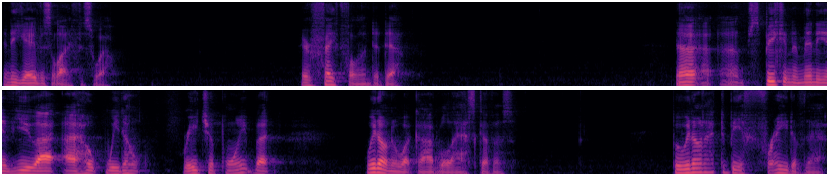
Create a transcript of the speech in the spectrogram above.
And he gave his life as well. They're faithful unto death. Now, I'm speaking to many of you. I, I hope we don't reach a point, but we don't know what God will ask of us. But we don't have to be afraid of that.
